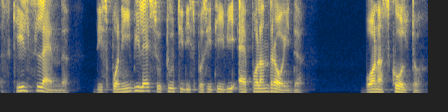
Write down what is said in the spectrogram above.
Skillsland, disponibile su tutti i dispositivi Apple Android. Buon ascolto!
